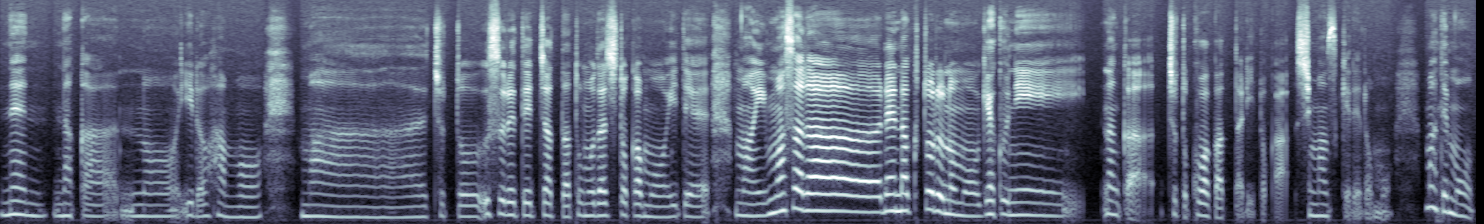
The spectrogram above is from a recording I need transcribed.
ね中のいろはもまあちょっと薄れてっちゃった友達とかもいてまあ今更連絡取るのも逆になんかちょっと怖かったりとかしますけれどもまあでも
